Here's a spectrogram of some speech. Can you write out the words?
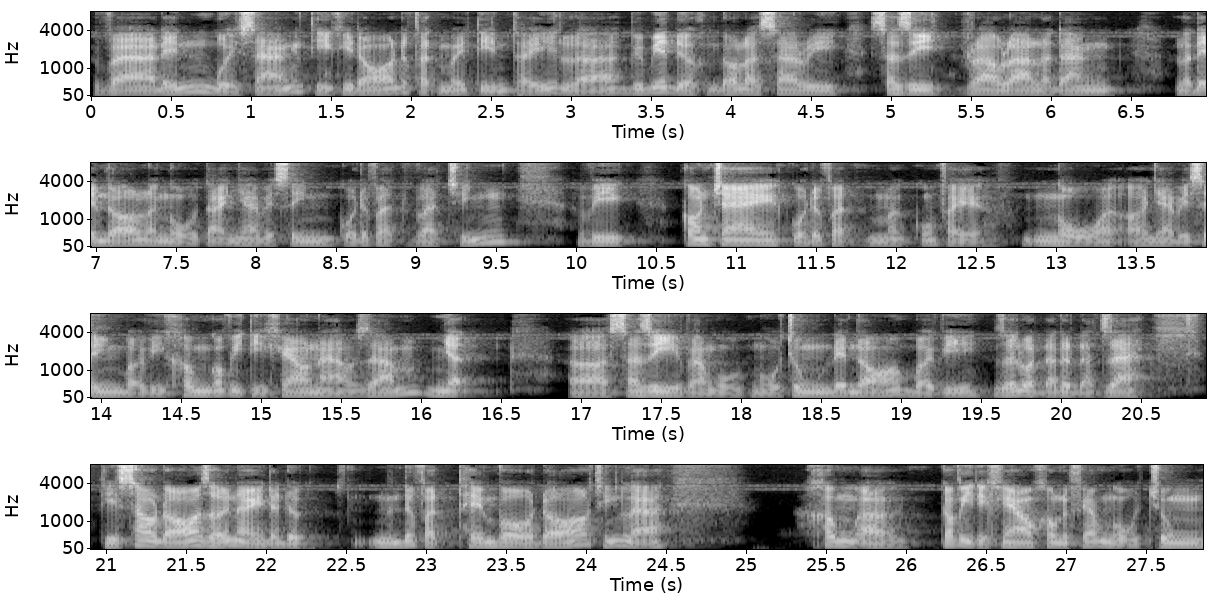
Và đến buổi sáng thì khi đó Đức Phật mới tìm thấy là mới biết được đó là Sari, Saji Rahula là đang là đêm đó là ngủ tại nhà vệ sinh của Đức Phật. Và chính vì con trai của Đức Phật mà cũng phải ngủ ở nhà vệ sinh bởi vì không có vị tỳ kheo nào dám nhận uh, sa di vào ngủ ngủ chung đêm đó bởi vì giới luật đã được đặt ra. Thì sau đó giới này đã được Đức Phật thêm vô đó chính là không ở các vị tỳ kheo không được phép ngủ chung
